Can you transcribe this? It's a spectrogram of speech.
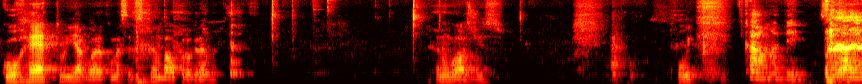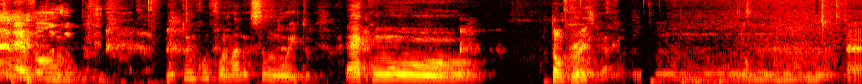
correto e agora começa a descambar o programa. Eu não gosto disso. Oi? Calma, Vi. Você tá muito nervoso. Eu tô inconformado que são oito. É com o. Tom Cruise. Tom Cruise. É.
